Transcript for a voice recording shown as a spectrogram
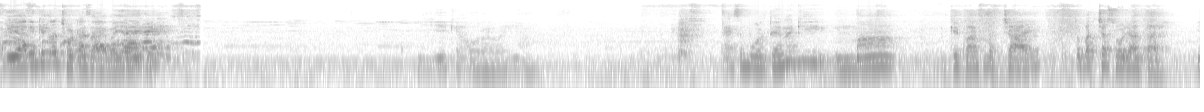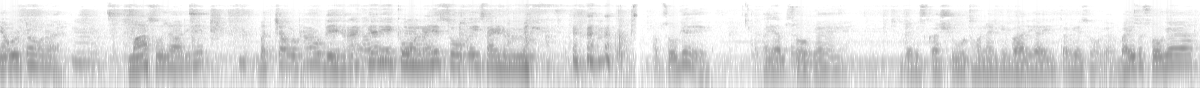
अभी यार ये कितना छोटा सा है भैया देखो ये क्या हो रहा है भाई यहाँ ऐसे बोलते हैं ना कि माँ के पास बच्चा आए तो बच्चा सो जाता है। या उल्टा हो रहा है? माँ सो जा रही है बच्चा उठ रहा है वो देख रहा है कि यार ये कौन है ये सो गई साइड में। अब सो गया ये? भाई अब सो गया ये। जब इसका शूट होने की बारी आई तब ये सो गया। भाई तो सो गया यार।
